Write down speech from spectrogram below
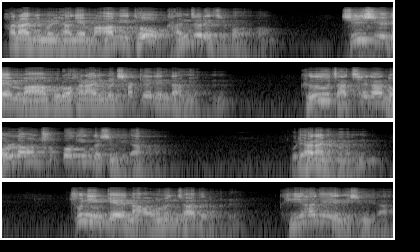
하나님을 향해 마음이 더욱 간절해지고 진실된 마음으로 하나님을 찾게 된다면 그 자체가 놀라운 축복인 것입니다. 우리 하나님은 주님께 나오는 자들을 귀하게 여기십니다.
